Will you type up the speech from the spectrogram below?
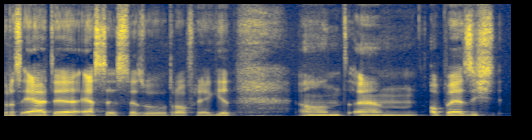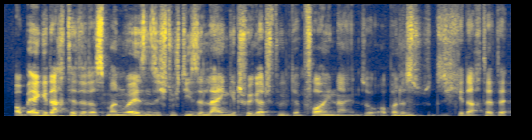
So dass er halt der Erste ist, der so drauf reagiert. Und ähm, ob er sich, ob er gedacht hätte, dass Manuelsen sich durch diese Line getriggert fühlt im Vorhinein, so, ob er das Mhm. sich gedacht hätte,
